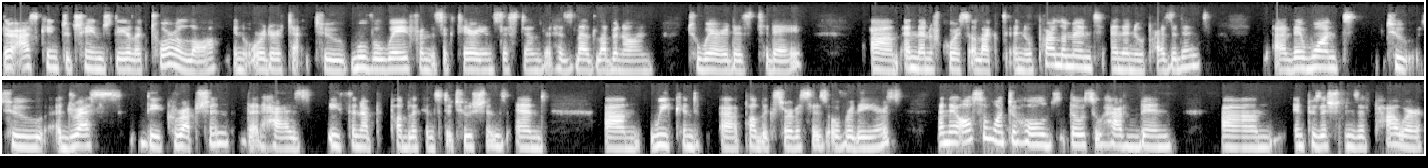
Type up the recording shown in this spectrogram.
They're asking to change the electoral law in order to, to move away from the sectarian system that has led Lebanon to where it is today. Um, and then, of course, elect a new parliament and a new president. Uh, they want to to address the corruption that has eaten up public institutions and um, weakened uh, public services over the years. And they also want to hold those who have been um, in positions of power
